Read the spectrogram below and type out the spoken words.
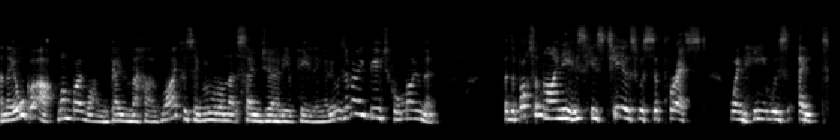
And they all got up one by one and gave him a hug. Why? Because they were all on that same journey of healing, and it was a very beautiful moment. But the bottom line is, his tears were suppressed when he was eight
